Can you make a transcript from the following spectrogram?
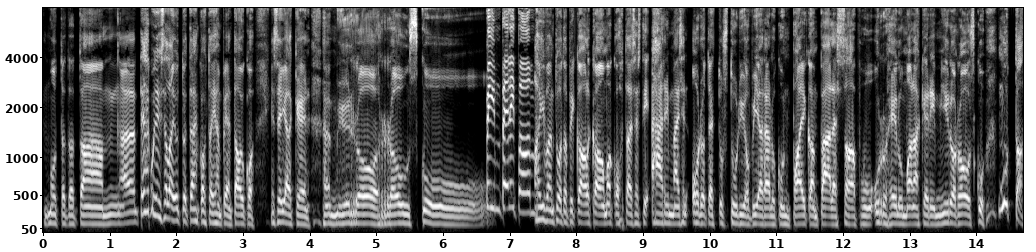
Mutta tota, äh, tehdään kuitenkin sellainen juttu, että tähän kohta ihan pieni tauko. Ja sen jälkeen Miro Rousku. Pimpelipom! Aivan tuota pika alkaa omakohtaisesti äärimmäisen odotettu studiovierailu, kun paikan päälle saapuu urheilumanakeri Miro Rousku. Mutta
